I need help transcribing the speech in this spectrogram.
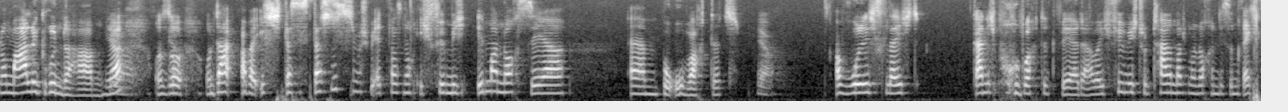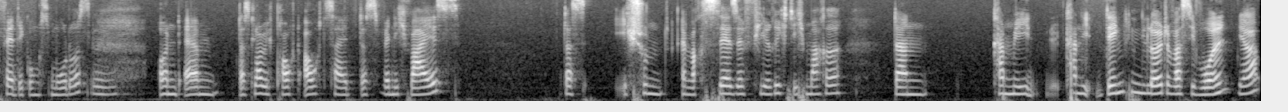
normale Gründe haben. Ja? Und so, und da, aber ich, das ist, das ist zum Beispiel etwas noch, ich fühle mich immer noch sehr ähm, beobachtet. Ja. Obwohl ich vielleicht gar nicht beobachtet werde, aber ich fühle mich total manchmal noch in diesem Rechtfertigungsmodus. Mhm. Und ähm, das, glaube ich, braucht auch Zeit, dass wenn ich weiß, dass ich schon einfach sehr, sehr viel richtig mache, dann kann mir kann denken die Leute, was sie wollen, ja.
